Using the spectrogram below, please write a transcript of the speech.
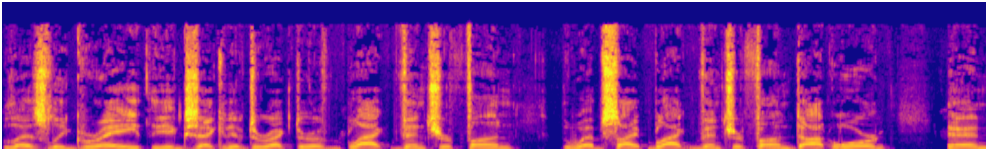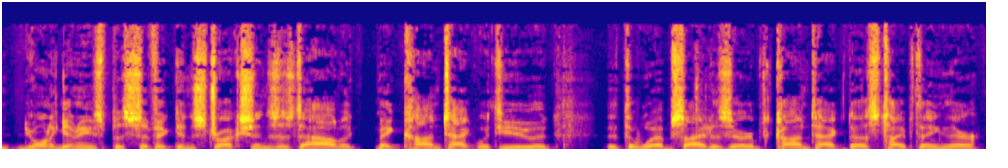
Leslie Gray, the executive director of Black Venture Fund, the website blackventurefund.org. And you want to give any specific instructions as to how to make contact with you at, at the website? Is there a contact us type thing there?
